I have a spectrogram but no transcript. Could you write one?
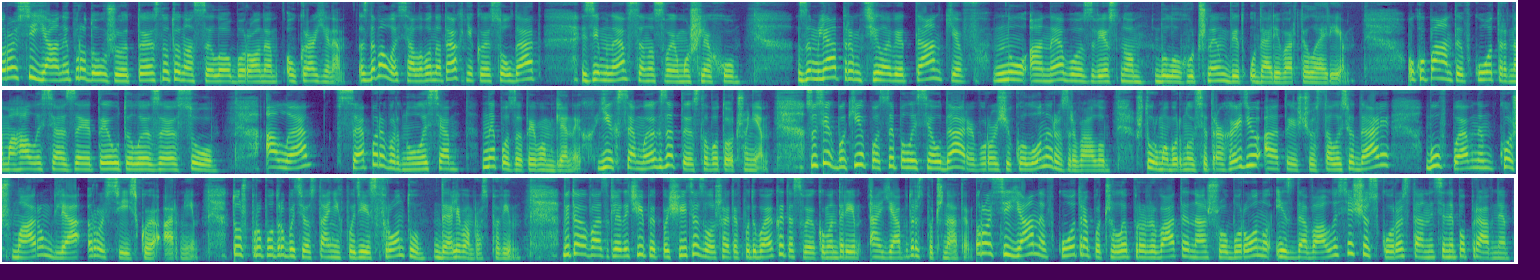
Росіяни продовжують тиснути на сили оборони України. Здавалося, лавина техніки і солдат зімне все на своєму шляху. Земля тремтіла від танків. Ну а небо, звісно, було гучним від ударів артилерії. Окупанти вкотре намагалися зайти у тили ЗСУ, але все перевернулося непозитивом для них. Їх самих затисли в оточенні. З усіх боків посипалися удари. Ворожі колони розривало. Штурм обернувся трагедією. А те, що сталося далі, був певним кошмаром для російської армії. Тож про подробиці останніх подій з фронту далі вам розповім. Вітаю вас, глядачі. Підпишіться, залишайте вподобайки та свої коментарі. А я буду розпочинати. Росіяни вкотре почали проривати нашу оборону, і здавалося, що скоро станеться непоправне.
